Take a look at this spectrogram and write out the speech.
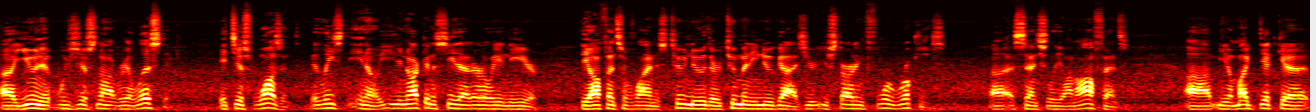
uh, unit was just not realistic. It just wasn't. At least, you know, you're not going to see that early in the year. The offensive line is too new. There are too many new guys. You're, you're starting four rookies, uh, essentially, on offense. Um, you know, Mike Ditka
